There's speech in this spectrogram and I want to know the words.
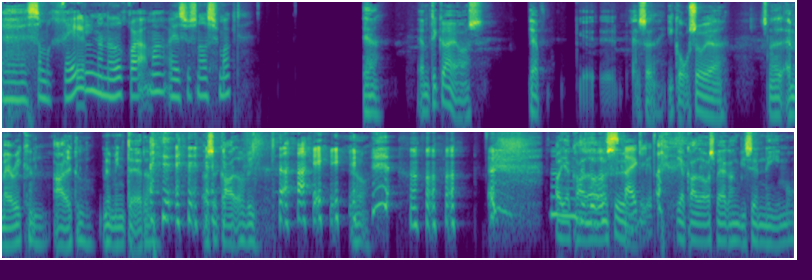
øh, som regel, når noget rører mig, og jeg synes noget er smukt. Ja. Jamen, det gør jeg også. Jeg, øh, altså, i går så jeg sådan noget American Idol med min datter, og så græder vi. Nej. Ja. Og jeg det græder lyder også, øh. Jeg græder også hver gang vi ser Nemo.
